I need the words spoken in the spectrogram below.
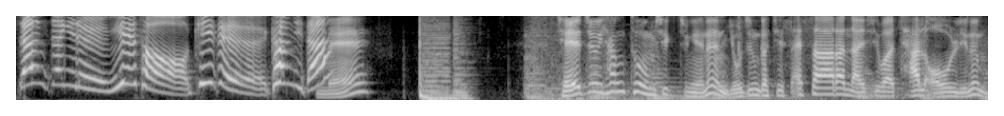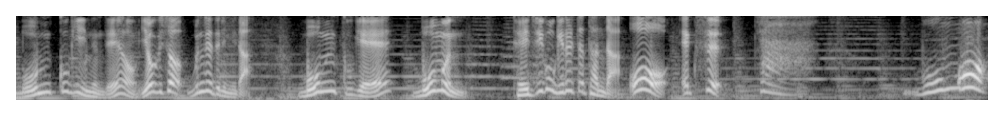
짱짱이를 위해서 퀴즈 갑니다. 네. 제주 향토 음식 중에는 요즘같이 쌀쌀한 날씨와 잘 어울리는 몸국이 있는데요. 여기서 문제 드립니다. 몸국의 몸은 돼지고기를 뜻한다. O, X. 자, 몸. 오! 오!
